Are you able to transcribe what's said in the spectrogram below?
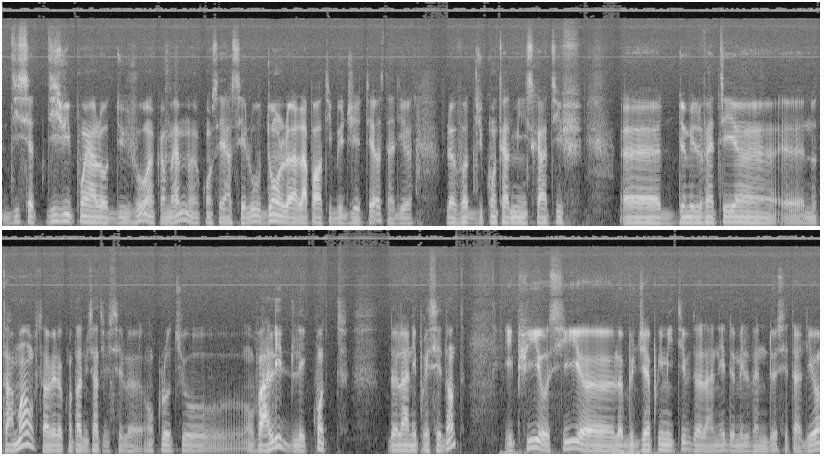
17, 18 points à l'ordre du jour, hein, quand même, un conseil assez lourd, dont la partie budgétaire, c'est-à-dire le vote du compte administratif 2021 notamment. Vous savez, le compte administratif, c'est le, on clôture, on valide les comptes de l'année précédente. Et puis aussi le budget primitif de l'année 2022, c'est-à-dire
